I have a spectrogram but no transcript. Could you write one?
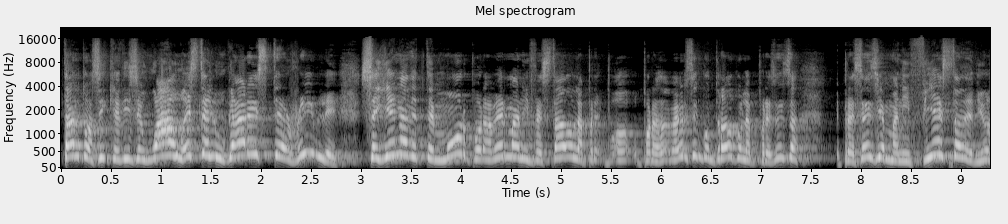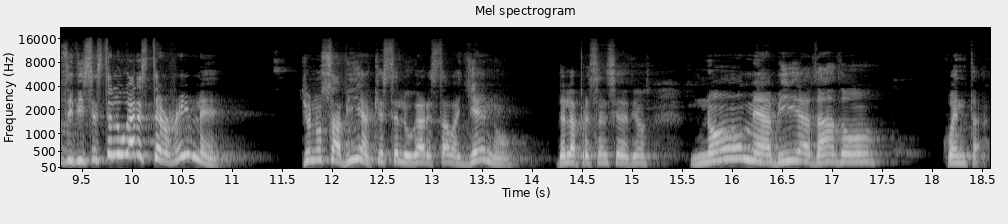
tanto así que dice, wow, este lugar es terrible. Se llena de temor por haber manifestado, la, por haberse encontrado con la presencia, presencia manifiesta de Dios y dice, este lugar es terrible. Yo no sabía que este lugar estaba lleno de la presencia de Dios. No me había dado cuenta.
